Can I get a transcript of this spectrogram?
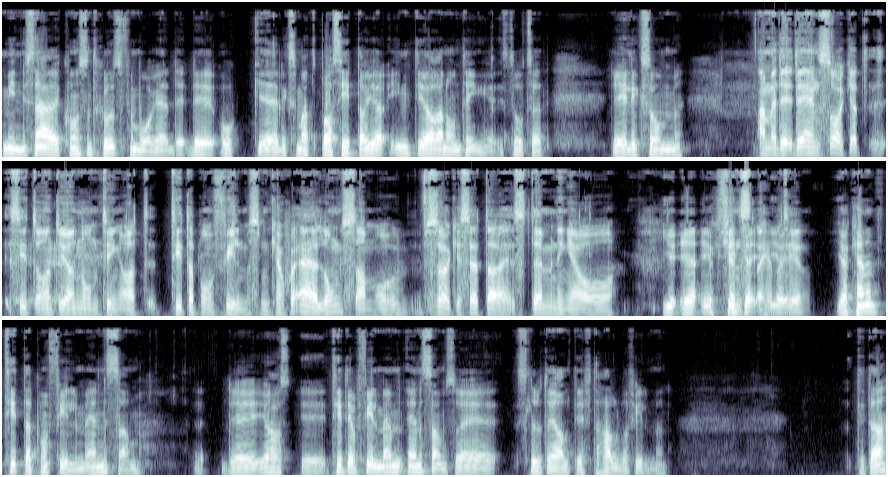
min sån här koncentrationsförmåga det, det, och eh, liksom att bara sitta och gö- inte göra någonting i stort sett. Det är liksom, Ja, men det, det är en sak att sitta och inte göra någonting och att titta på en film som kanske är långsam och försöker sätta stämningar och jag, jag, jag, känslor jag, hela tiden. Jag kan inte titta på en film ensam. Det, jag, har- eh, tittar jag på film en- ensam så är, slutar jag alltid efter halva filmen. Titta,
